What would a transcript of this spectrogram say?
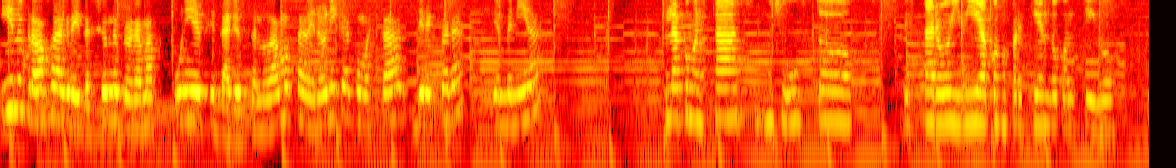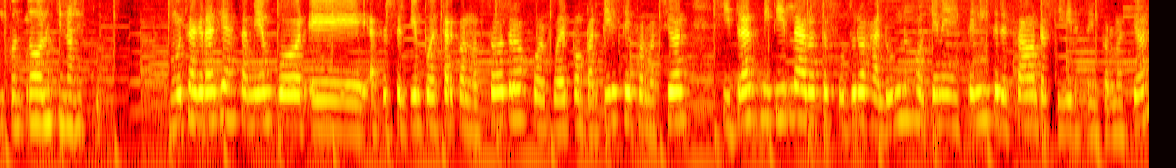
y en el trabajo de acreditación de programas universitarios. Saludamos a Verónica, ¿cómo está, directora? Bienvenida. Hola, ¿cómo estás? Mucho gusto de estar hoy día compartiendo contigo y con todos los que nos escuchan. Muchas gracias también por eh, hacerse el tiempo de estar con nosotros, por poder compartir esta información y transmitirla a nuestros futuros alumnos o quienes estén interesados en recibir esta información.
